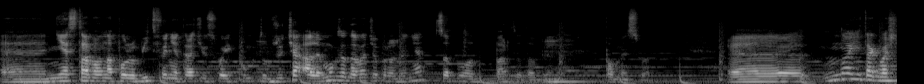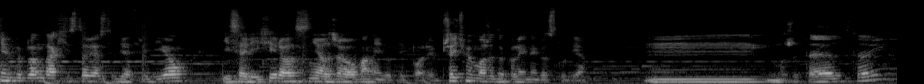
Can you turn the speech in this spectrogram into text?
e, nie stawał na polu bitwy, nie tracił swoich punktów życia, ale mógł zadawać obrażenia, co było bardzo dobrym pomysłem. E, No i tak właśnie wygląda historia studia 3DO i serii Heroes, nieodżałowanej do tej pory. Przejdźmy może do kolejnego studia. Mm, może Telltale?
